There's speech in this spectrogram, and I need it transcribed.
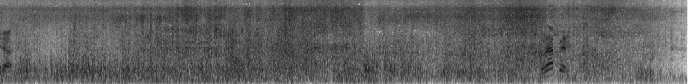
Yeah. Rapid.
